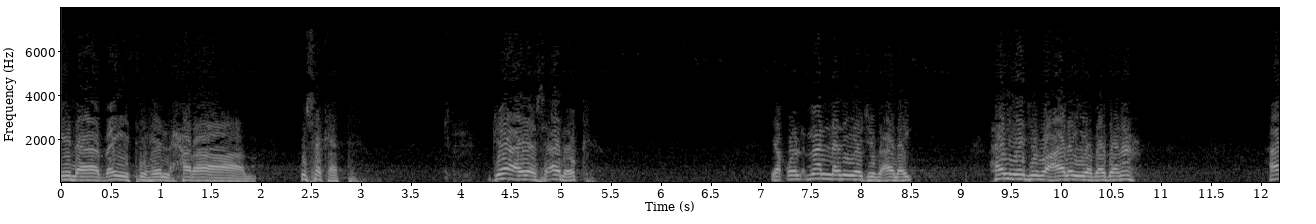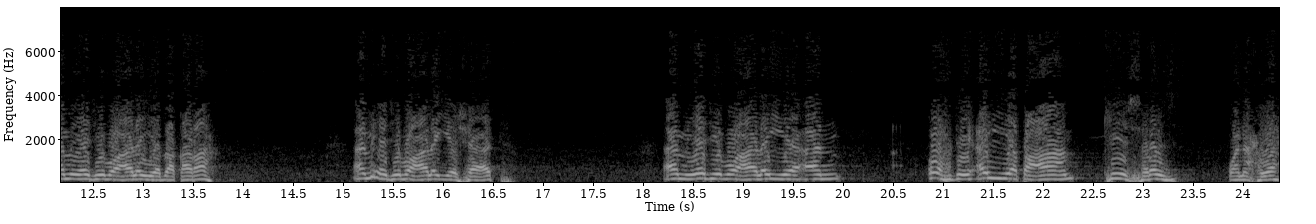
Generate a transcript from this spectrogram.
إلى بيته الحرام. وسكت. جاء يسألك يقول ما الذي يجب علي؟ هل يجب علي بدنة؟ أم يجب علي بقرة؟ أم يجب علي شاة؟ أم يجب علي أن أهدي أي طعام كيس رز ونحوه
